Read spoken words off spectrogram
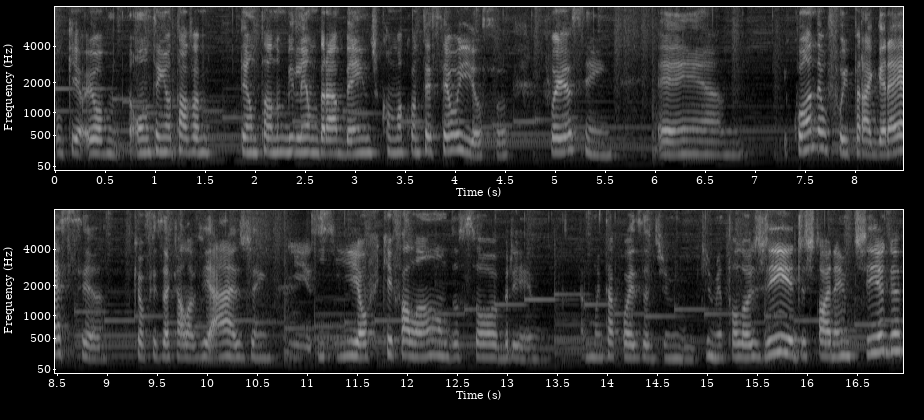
o que eu ontem eu estava tentando me lembrar bem de como aconteceu isso. foi assim. É, quando eu fui para a Grécia, que eu fiz aquela viagem, Isso. e eu fiquei falando sobre muita coisa de, de mitologia, de história antiga,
